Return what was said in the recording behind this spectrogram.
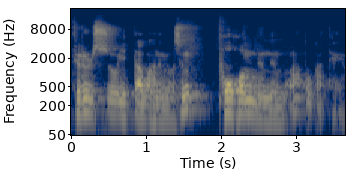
들을 수 있다고 하는 것은 보험 듣는 거와 똑같아요.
